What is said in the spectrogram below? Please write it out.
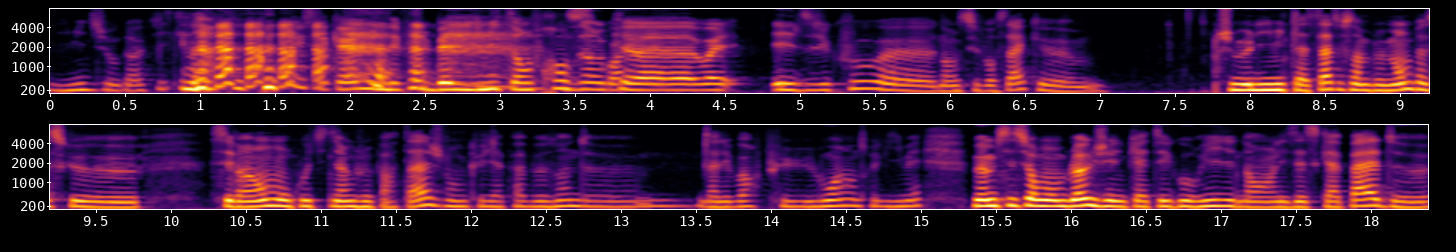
limite géographique. c'est quand même une des plus belles limites en France. Donc, euh, ouais. Et du coup, euh, donc c'est pour ça que je me limite à ça, tout simplement, parce que c'est vraiment mon quotidien que je partage. Donc, il n'y a pas besoin d'aller voir plus loin, entre guillemets. Même si sur mon blog, j'ai une catégorie dans les escapades.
